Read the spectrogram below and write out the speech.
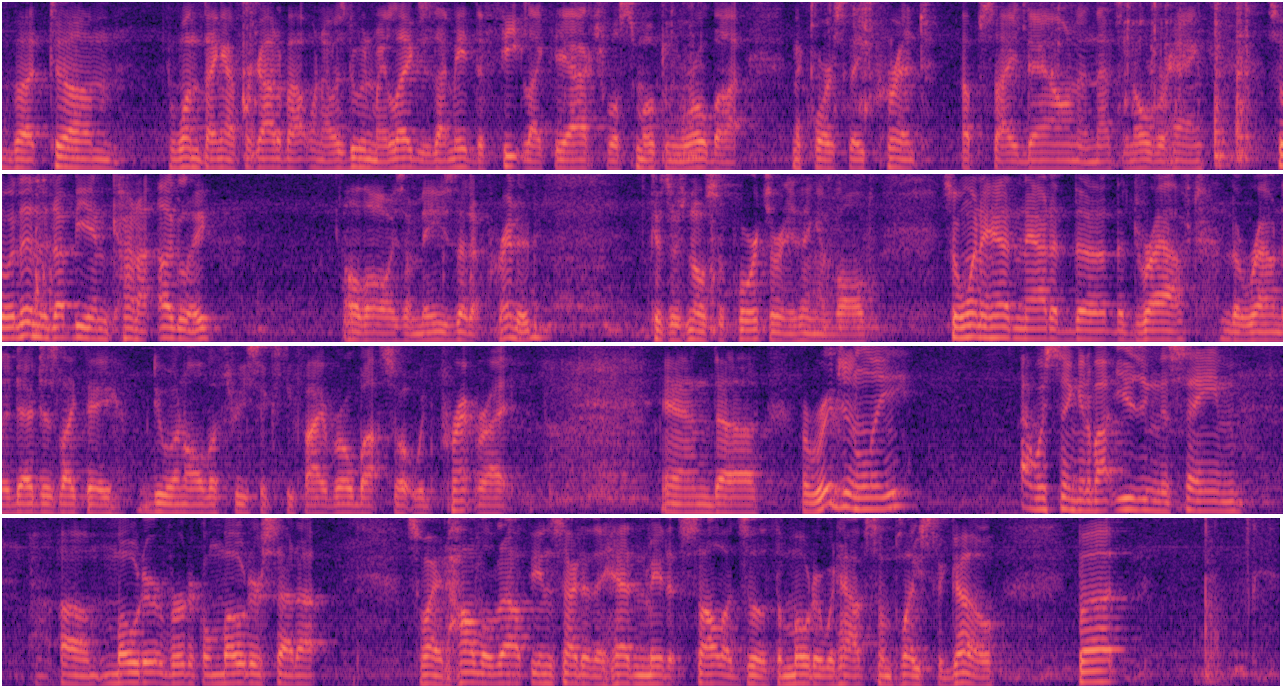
But um, one thing I forgot about when I was doing my legs is I made the feet like the actual smoking robot. And of course they print upside down and that's an overhang. So it ended up being kind of ugly, although I was amazed that it printed because there's no supports or anything involved. So I went ahead and added the, the draft, the rounded edges like they do on all the 365 robots so it would print right. And uh, originally I was thinking about using the same um, motor, vertical motor setup. So I had hollowed out the inside of the head and made it solid so that the motor would have some place to go. But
